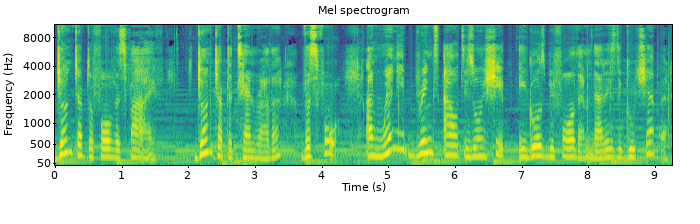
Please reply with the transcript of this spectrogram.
John chapter 4, verse 5. John chapter 10, rather, verse 4. And when he brings out his own sheep, he goes before them, that is the good shepherd.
